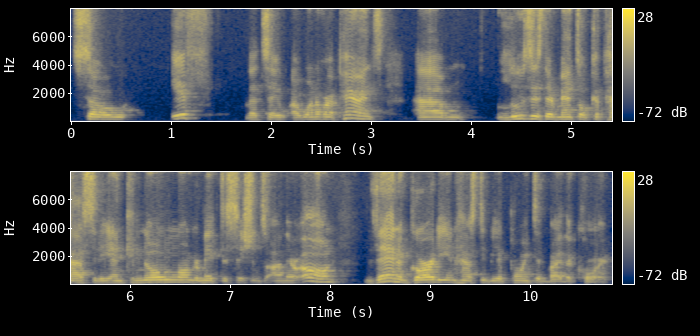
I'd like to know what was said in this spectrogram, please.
So if, let's say, uh, one of our parents um, loses their mental capacity and can no longer make decisions on their own, then a guardian has to be appointed by the court.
